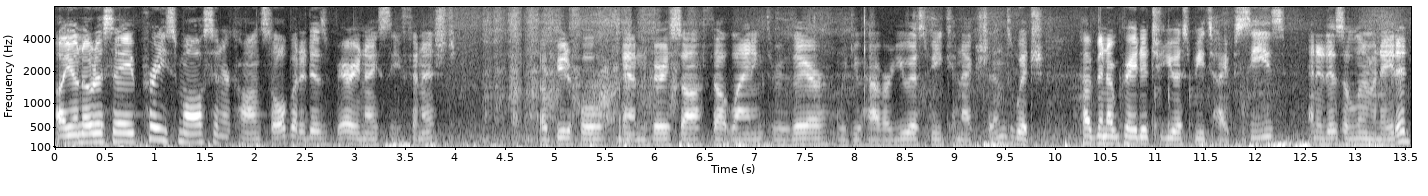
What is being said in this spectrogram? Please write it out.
Uh, you'll notice a pretty small center console, but it is very nicely finished. A beautiful and very soft felt lining through there. We do have our USB connections, which have been upgraded to USB Type-Cs, and it is illuminated.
